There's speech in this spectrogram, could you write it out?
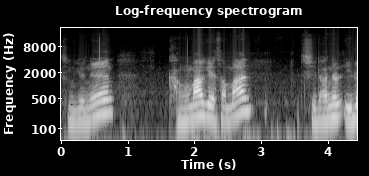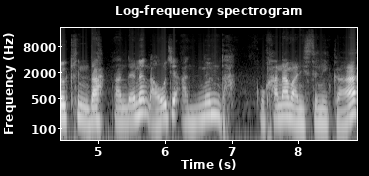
진균은 각막에서만 질환을 일으킨다. 딴 데는 나오지 않는다. 꼭 하나만 있으니까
